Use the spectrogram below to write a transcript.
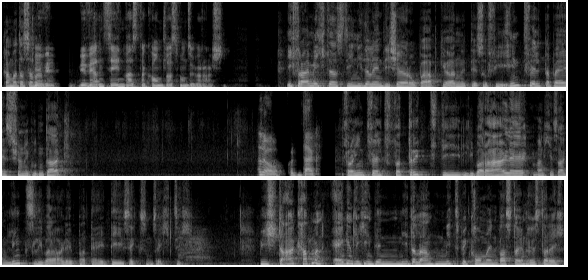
Kann man das aber? Wir, wir werden sehen, was da kommt. Lassen wir uns überraschen. Ich freue mich, dass die niederländische Europaabgeordnete Sophie Intfeld dabei ist. Schönen guten Tag. Hallo, guten Tag. Frau Intfeld vertritt die liberale, manche sagen linksliberale Partei D66. Wie stark hat man eigentlich in den Niederlanden mitbekommen, was da in Österreich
